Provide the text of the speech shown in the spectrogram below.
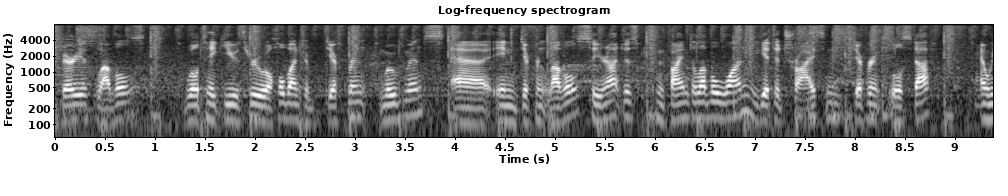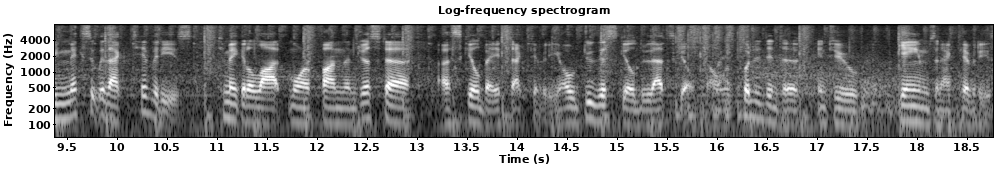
various levels We'll take you through a whole bunch of different movements uh, in different levels. So you're not just confined to level one, you get to try some different cool stuff. And we mix it with activities to make it a lot more fun than just a, a skill-based activity. Oh, do this skill, do that skill. No, we put it into, into games and activities.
